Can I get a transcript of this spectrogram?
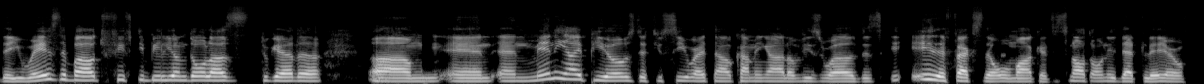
They raised about 50 billion dollars together. Um, and and many IPOs that you see right now coming out of Israel, this it, it affects the whole market. It's not only that layer of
